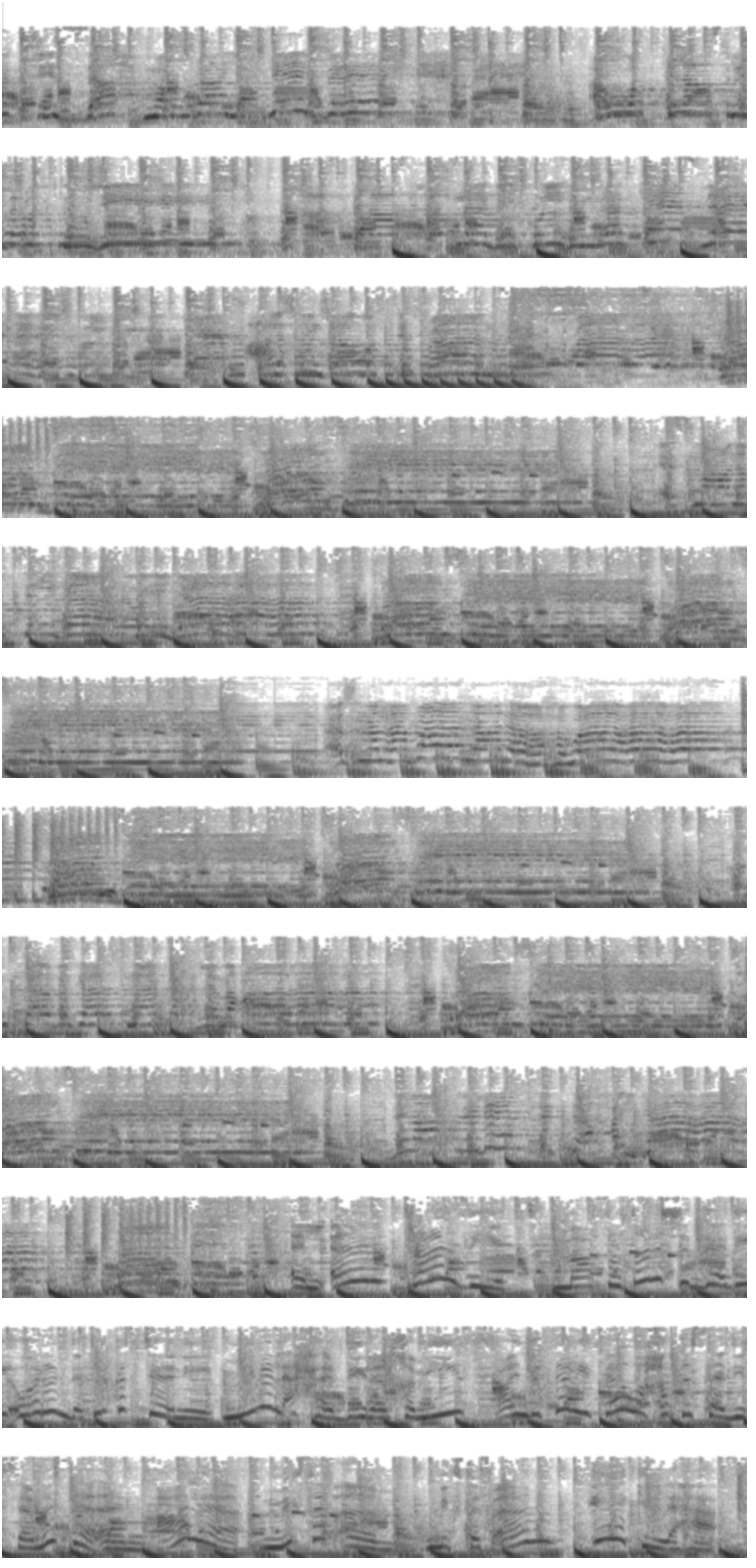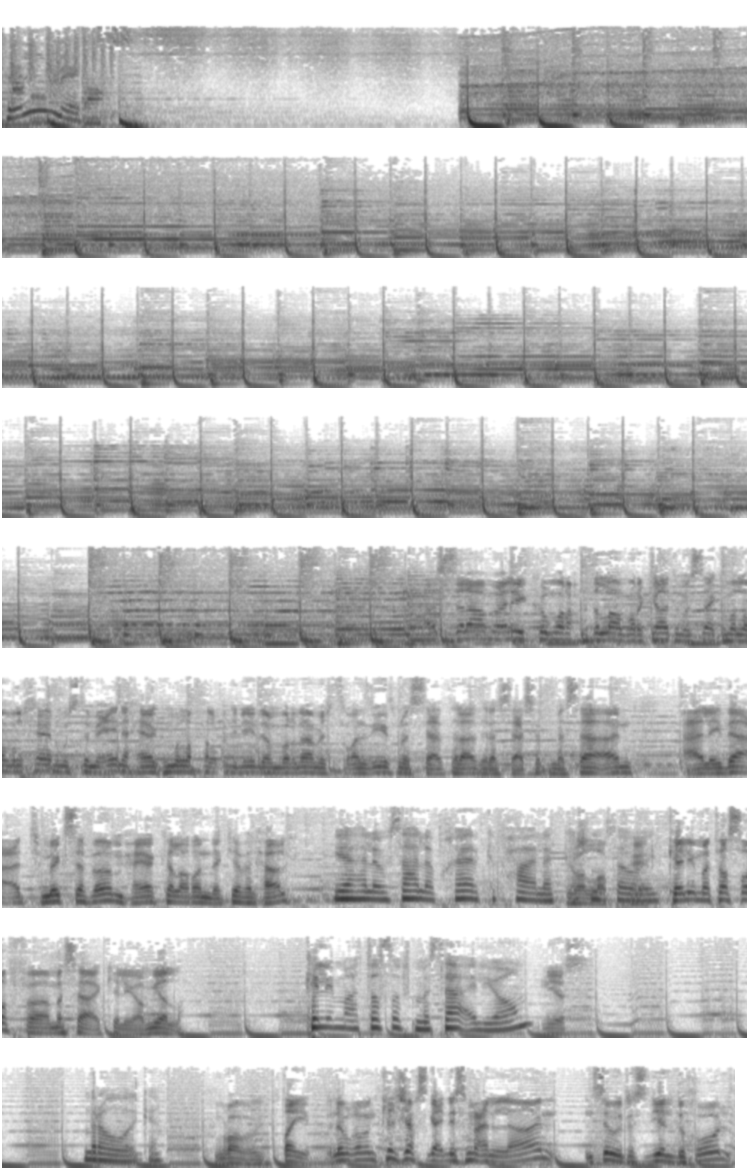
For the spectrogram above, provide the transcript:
معاك في الزحمة ورايح للبيت الشدادي ورندا تركستاني. من الأحد إلى الخميس عند الثالثة وحتى السادسة مساء. على ميكس أف أم. ميكس أف أم هي كلها في الميكس. عليكم ورحمة الله وبركاته. مساكم الله بالخير. مستمعينا حياكم الله في حلقة جديدة من برنامج ترانزيت من الساعة 3 إلى الساعة 6 مساء على إذاعة ميكس إف إم. حياك الله رندا. كيف الحال؟ يا هلا وسهلا. بخير. كيف حالك؟ والله مسوي؟ بخير. كلمة تصف مسائك اليوم. يلا. كلمة تصف مساء اليوم؟ yes مروقة. برافو طيب نبغى من كل شخص قاعد يسمعنا الآن. نسوي تسجيل دخول.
